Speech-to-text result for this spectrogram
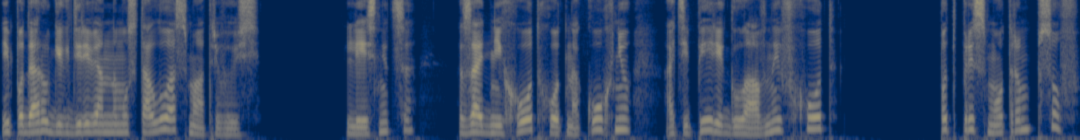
и по дороге к деревянному столу осматриваюсь. Лестница, задний ход, ход на кухню, а теперь и главный вход под присмотром псов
